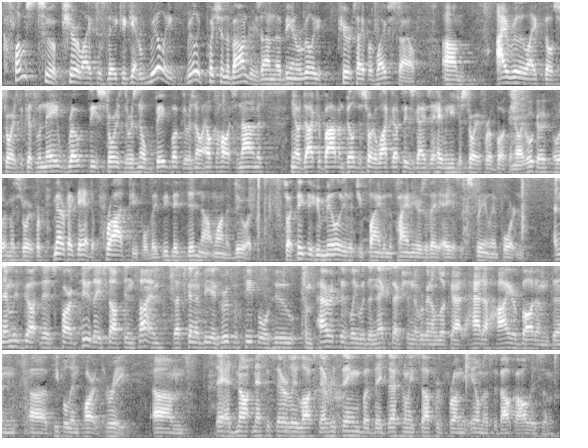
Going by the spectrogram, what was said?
close to a pure life as they could get, really, really pushing the boundaries on uh, being a really pure type of lifestyle. Um, I really like those stories because when they wrote these stories, there was no big book, there was no Alcoholics Anonymous you know, Dr. Bob and Bill just sort of walked up to these guys and said, hey, we need your story for a book. And they're like, okay, I'll write my story for Matter of fact, they had to prod people. They, they, did not want to do it. So I think the humility that you find in the pioneers of AA is extremely important. And then we've got this part two, they stopped in time. That's going to be a group of people who, comparatively with the next section that we're going to look at, had a higher bottom than uh, people in part three. Um, they had not necessarily lost everything, but they definitely suffered from the illness of alcoholism.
